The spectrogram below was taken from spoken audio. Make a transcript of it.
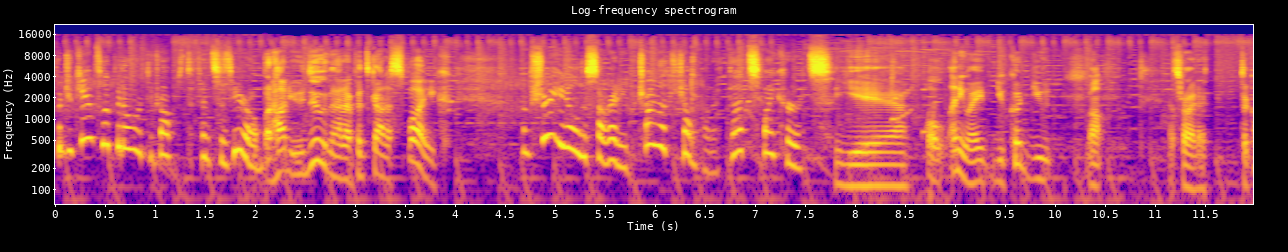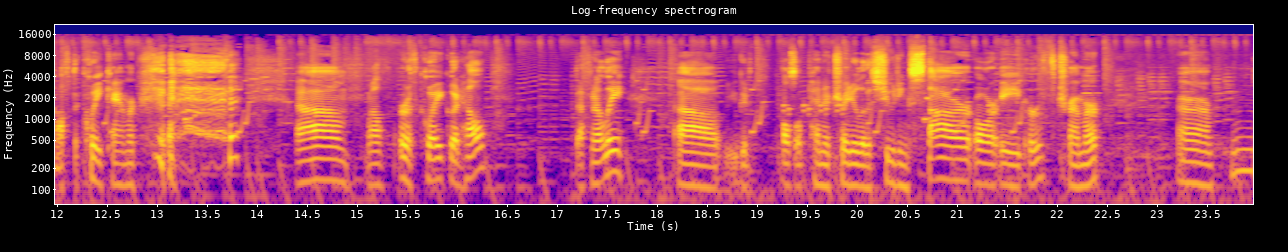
but you can flip it over to drop its defense to 0. But how do you do that if it's got a spike? I'm sure you know this already, but try not to jump on it. That spike hurts. Yeah. Well, anyway, you could use... Well, that's right, I took off the Quake hammer. um, well, Earthquake would help. Definitely. Uh, you could also penetrate it with a shooting star or a earth tremor. Uh, hmm,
